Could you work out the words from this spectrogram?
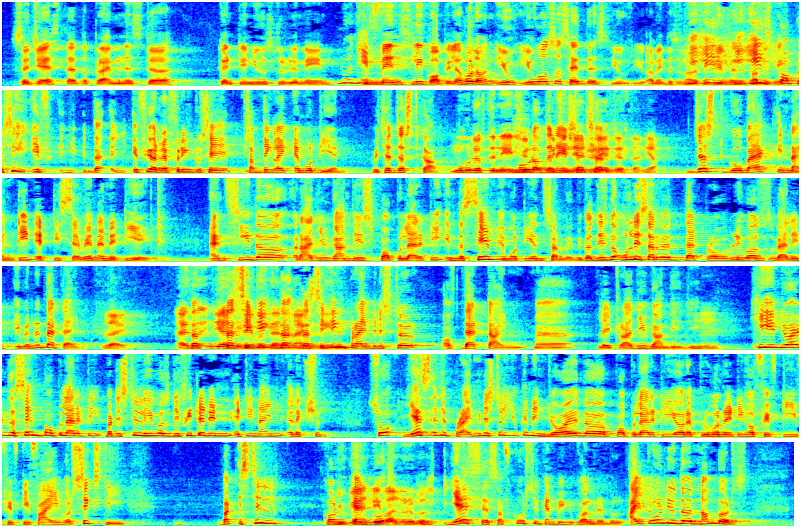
suggest that the Prime Minister continues to remain No, yes. immensely popular. Hold on, you, you also said this. You, you, I mean, this is not a secret. he, he is See, if the, if you are referring to say something like MOTN, which has just come, Mood of the nation. Mood of the nation India today has survey. just done, yeah. Just go back in 1987 and 88 and see the Rajiv Gandhi's popularity in the same MOTN survey because this is the only survey that probably was valid even at that time. Right. As The, the, the sitting, the, the sitting prime minister of that time, uh, late Rajiv Gandhi ji, Hmm. he enjoyed the same popularity, but still he was defeated in 89 election. So yes, as a prime minister, you can enjoy the popularity or approval rating of 50, 55 or 60, but still You can be vulnerable. Y- Yes, yes, of course you can be vulnerable. I told you the numbers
